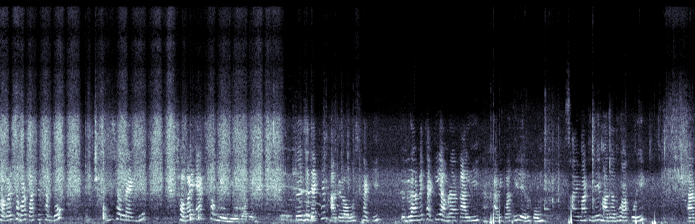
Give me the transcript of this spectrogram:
সবাই সবার পাশে থাকব। ইনশাল্লাহ একদিন সবাই একসঙ্গে এগিয়ে যাব। তো এই যে দেখেন হাতের অবস্থা কি। তো গ্রামে থাকি, আমরা কালি হাড়ি পাতিল এরকম ছাই মাটি দিয়ে মাজা ধোয়া করি। আর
